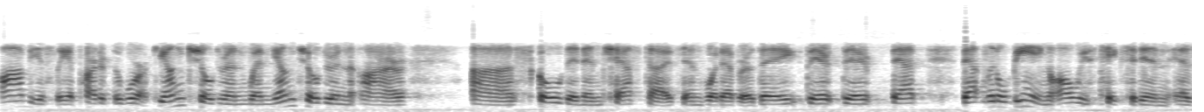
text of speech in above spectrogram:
obviously a part of the work. Young children, when young children are uh, scolded and chastised and whatever, they they they that that little being always takes it in as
